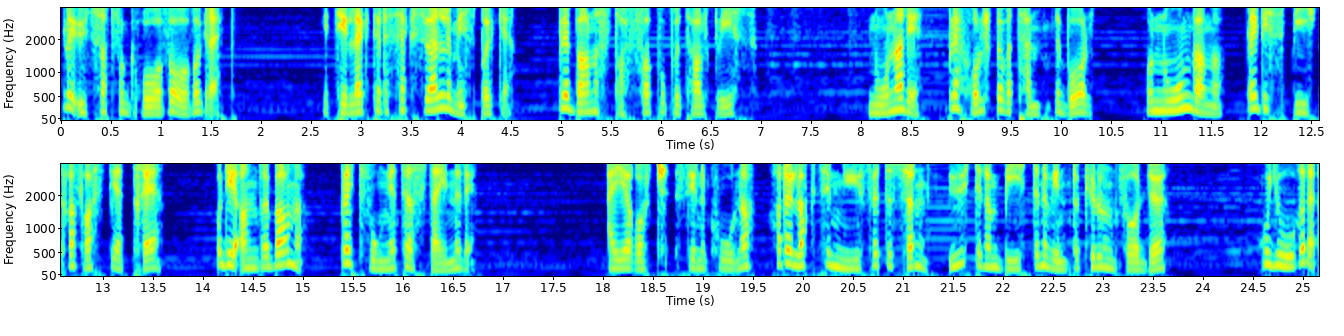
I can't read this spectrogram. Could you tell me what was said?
ble utsatt for grove overgrep. I tillegg til det seksuelle misbruket ble barna straffa på brutalt vis. Noen av de ble holdt over tente bål, og noen ganger ble de spikra fast i et tre, og de andre barna ble tvunget til å steine de. Eier Roch sine koner hadde lagt sin nyfødte sønn ut i den bitende vinterkulden for å dø. Hun gjorde det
